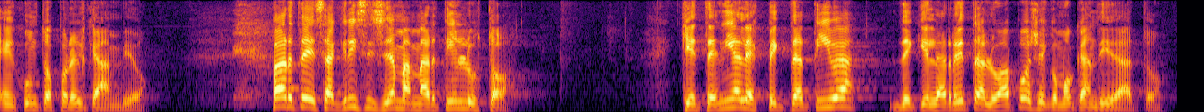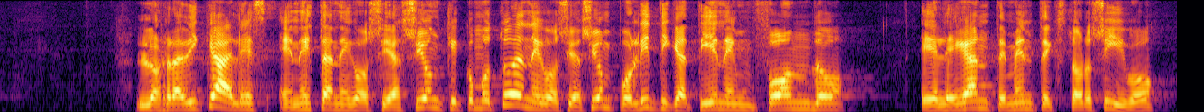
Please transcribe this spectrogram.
en Juntos por el Cambio Parte de esa crisis se llama Martín Lustó, que tenía la expectativa de que la reta lo apoye como candidato. Los radicales, en esta negociación, que como toda negociación política tiene un fondo elegantemente extorsivo,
